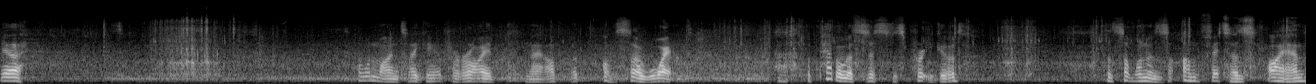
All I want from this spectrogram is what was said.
Yeah. I wouldn't mind taking it for a ride now, but I'm so wet. Ah, the pedal assist is pretty good. For someone as unfit as I am,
